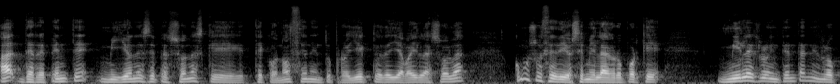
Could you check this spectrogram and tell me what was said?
a de repente millones de personas que te conocen en tu proyecto de Ella Baila Sola. ¿Cómo sucedió ese milagro? Porque miles lo intentan y, lo-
